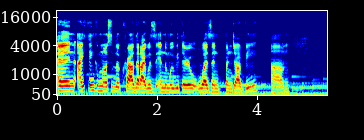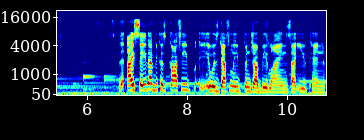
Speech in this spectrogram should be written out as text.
and I think most of the crowd that I was in the movie theater was in Punjabi. Um, I say that because coffee, it was definitely Punjabi lines that you can.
